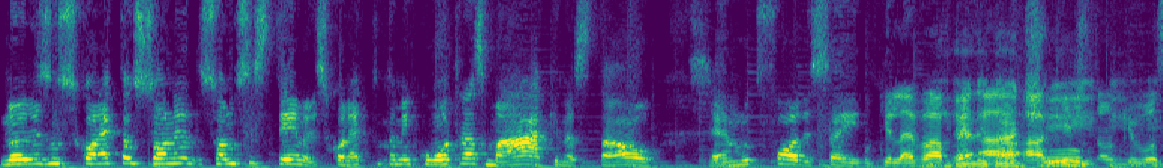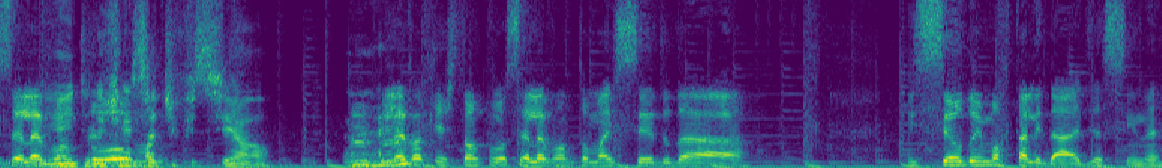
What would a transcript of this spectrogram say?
Não, eles não se conectam só, né, só no sistema, eles se conectam também com outras máquinas tal. Sim. É muito foda isso aí. O que leva a, a, a questão que você levantou. a inteligência uma... artificial. Uhum. Leva a questão que você levantou mais cedo da pseudo-imortalidade, assim, né?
